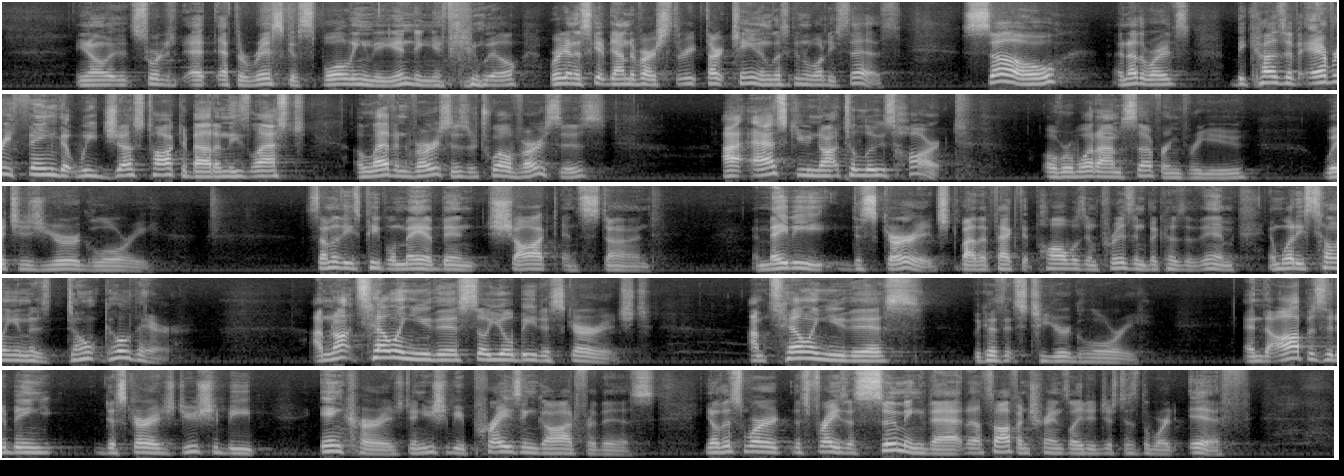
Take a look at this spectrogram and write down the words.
you know, it's sort of at, at the risk of spoiling the ending, if you will, we're going to skip down to verse 13 and listen to what he says. So, in other words, because of everything that we just talked about in these last 11 verses or 12 verses, I ask you not to lose heart over what I'm suffering for you, which is your glory. Some of these people may have been shocked and stunned and maybe discouraged by the fact that Paul was in prison because of them. And what he's telling them is don't go there. I'm not telling you this so you'll be discouraged. I'm telling you this because it's to your glory. And the opposite of being discouraged, you should be encouraged and you should be praising God for this. You know, this word, this phrase, assuming that, that's often translated just as the word if.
